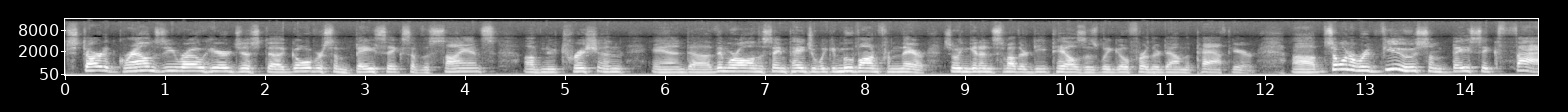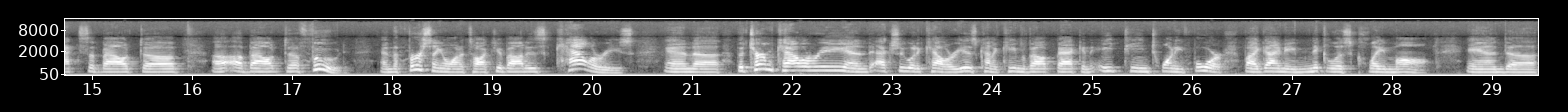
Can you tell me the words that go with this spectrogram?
start at ground zero here, just uh, go over some basics of the science of nutrition, and uh, then we're all on the same page and we can move on from there so we can get into some other details as we go further down the path here. Uh, so I want to review some basic facts about, uh, uh, about uh, food. And the first thing I want to talk to you about is calories. And uh, the term calorie and actually what a calorie is kind of came about back in 1824 by a guy named Nicholas Clement. And uh,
